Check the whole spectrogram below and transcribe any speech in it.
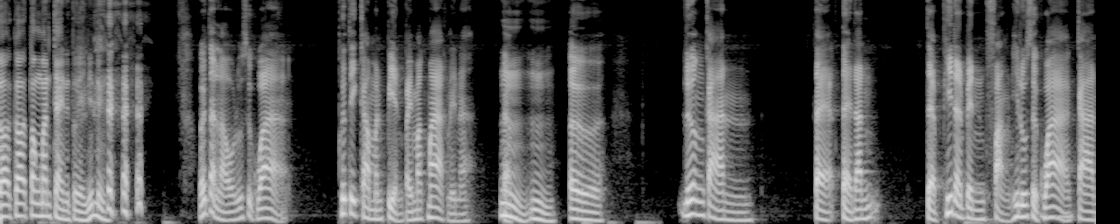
ก็ก็ต้องมั่นใจในตัวเองนิดนึงเฮ้ยแต่เรารู้สึกว่าพฤติกรรมมันเปลี่ยนไปมาก ๆเลยนะแบบอืมอืมเออ เรื่องการแต่แต่ดัน แต่พี่ดันเป็นฝั่งที่รู้สึกว่าการ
